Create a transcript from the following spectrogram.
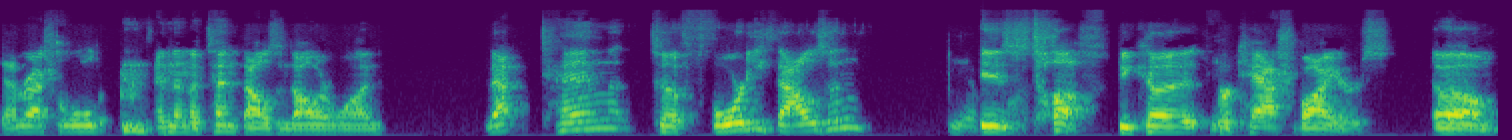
threshold, and then the ten thousand dollar one. That ten to forty thousand yeah. is tough because yeah. for cash buyers. Um,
